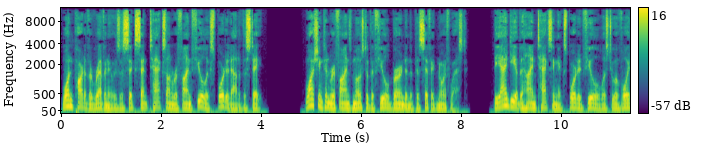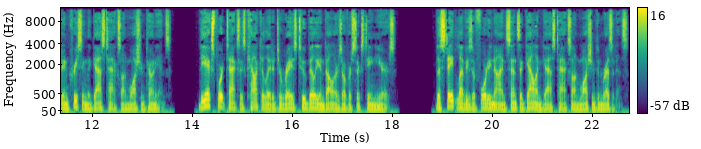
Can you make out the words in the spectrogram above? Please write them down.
One part of the revenue is a 6 cent tax on refined fuel exported out of the state. Washington refines most of the fuel burned in the Pacific Northwest. The idea behind taxing exported fuel was to avoid increasing the gas tax on Washingtonians. The export tax is calculated to raise $2 billion over 16 years. The state levies a 49 cents a gallon gas tax on Washington residents.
